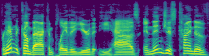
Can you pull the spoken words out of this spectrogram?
For him to come back and play the year that he has, and then just kind of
